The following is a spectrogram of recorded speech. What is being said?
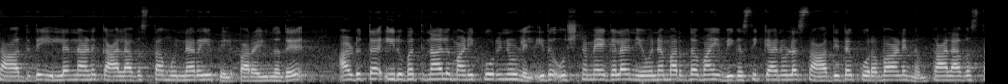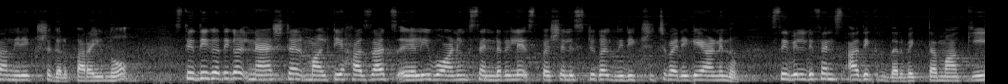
സാധ്യതയില്ലെന്നാണ് കാലാവസ്ഥാ മുന്നറിയിപ്പിൽ പറയുന്നത്. അടുത്ത ഇരുപത്തിനാല് മണിക്കൂറിനുള്ളിൽ ഇത് ഉഷ്ണമേഖല ന്യൂനമർദ്ദമായി വികസിക്കാനുള്ള സാധ്യത കുറവാണെന്നും കാലാവസ്ഥാ നിരീക്ഷകർ പറയുന്നു. സ്ഥിതിഗതികൾ national multi hazards early warning സെന്ററിലെ സ്പെഷ്യലിസ്റ്റുകൾ നിരീക്ഷിച്ചു വരികയാണെന്നും സിവിൽ ഡിഫൻസ് അധികൃതർ വ്യക്തമാക്കി.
